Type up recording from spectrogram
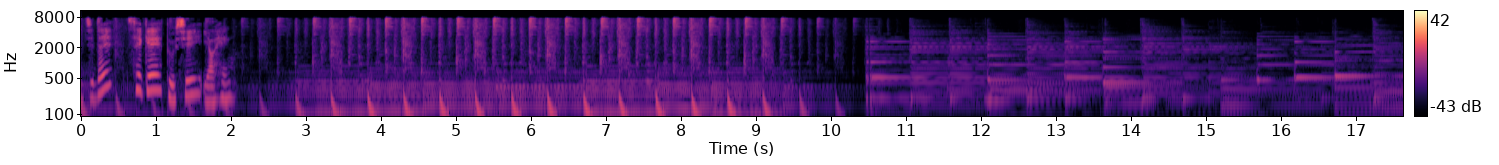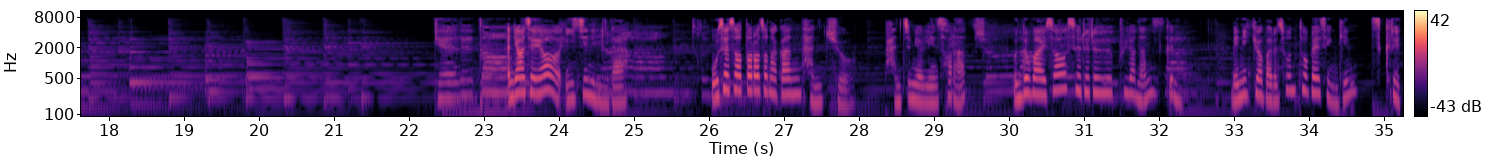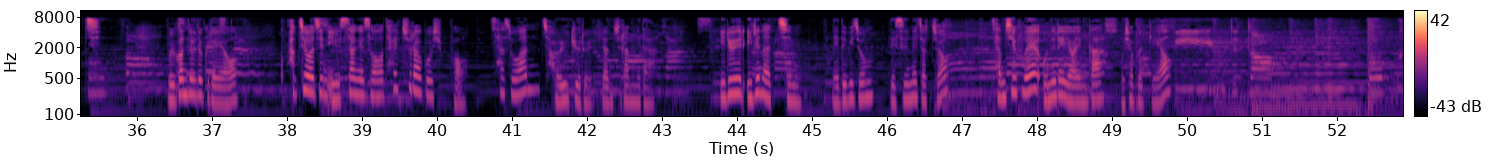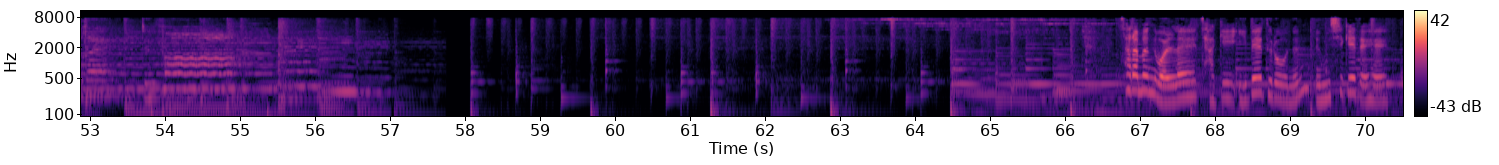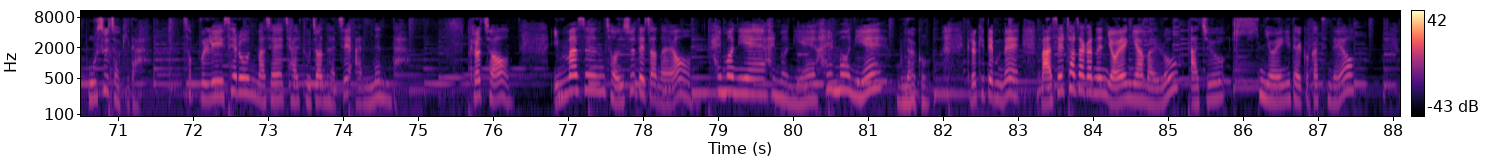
이진의 세계 도시 여행. 안녕하세요. 이진입니다. 옷에서 떨어져 나간 단추, 반쯤 열린 서랍, 운동화에서 스르르 풀려난 끈, 매니큐어 바른 손톱에 생긴 스크래치. 물건들도 그래요. 꽉 채워진 일상에서 탈출하고 싶어 사소한 절규를 연출합니다. 일요일 이른 아침, 매듭이 좀 느슨해졌죠? 잠시 후에 오늘의 여행가 모셔볼게요. 사람은 원래 자기 입에 들어오는 음식에 대해 보수적이다. 섣불리 새로운 맛에 잘 도전하지 않는다. 그렇죠. 입맛은 전수되잖아요. 할머니의 할머니의 할머니의 문화고. 그렇기 때문에 맛을 찾아가는 여행이야말로 아주 긴 여행이 될 것 같은데요.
